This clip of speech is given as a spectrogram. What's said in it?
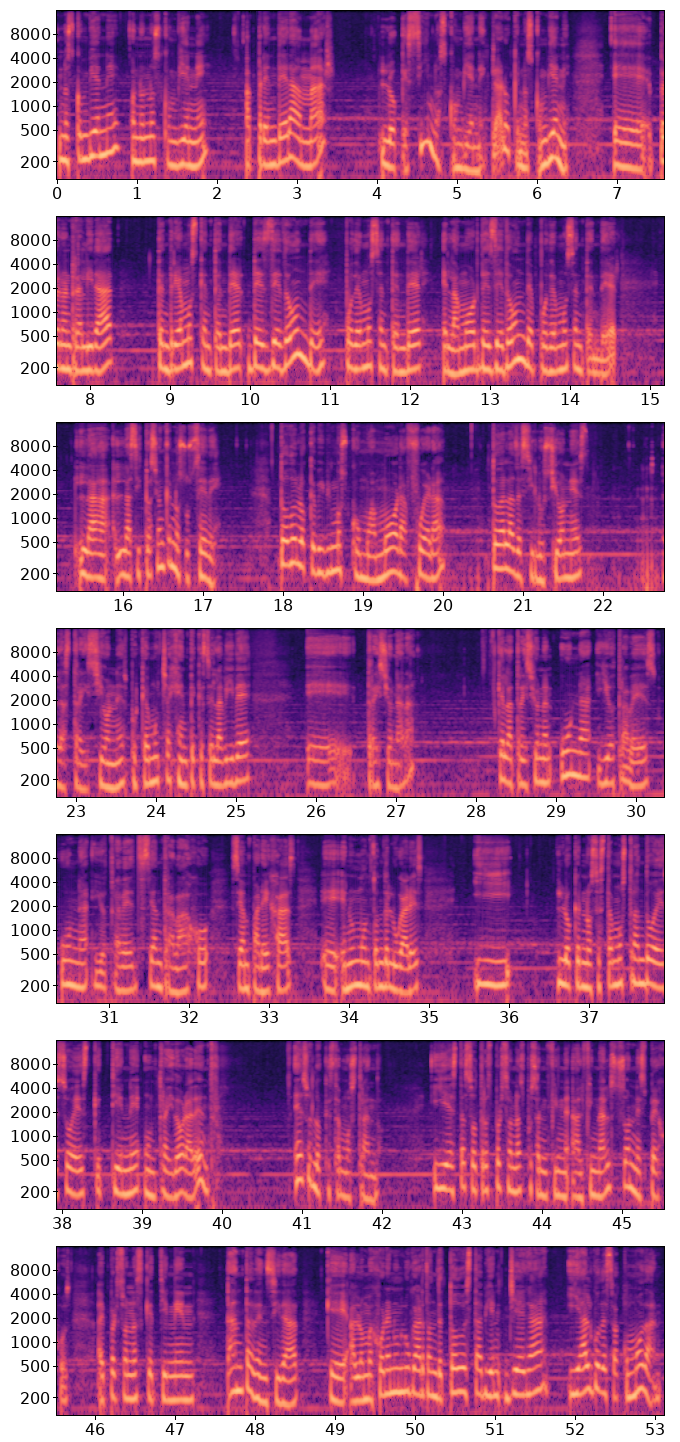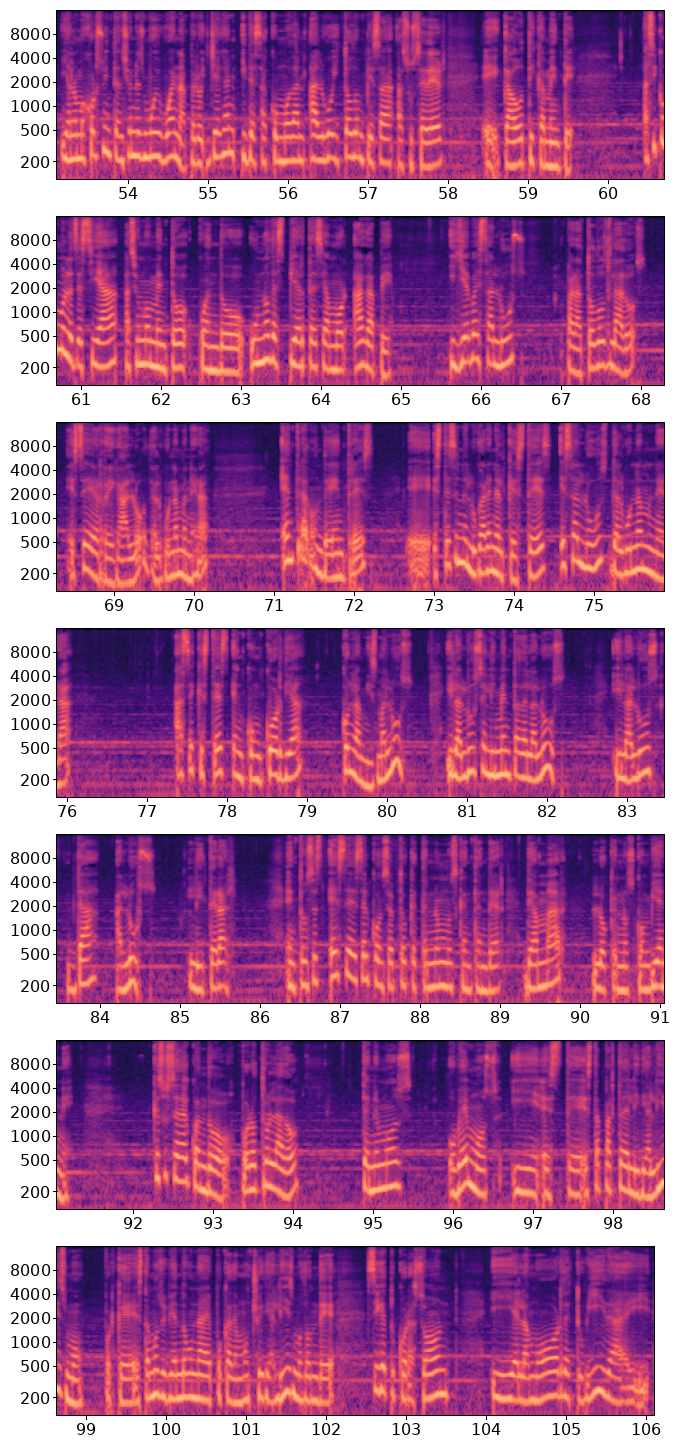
¿nos conviene o no nos conviene aprender a amar lo que sí nos conviene? Claro que nos conviene, eh, pero en realidad tendríamos que entender desde dónde podemos entender el amor, desde dónde podemos entender la, la situación que nos sucede. Todo lo que vivimos como amor afuera, todas las desilusiones, las traiciones, porque hay mucha gente que se la vive eh, traicionada, que la traicionan una y otra vez, una y otra vez, sean trabajo, sean parejas, eh, en un montón de lugares. Y lo que nos está mostrando eso es que tiene un traidor adentro. Eso es lo que está mostrando. Y estas otras personas, pues al, al final son espejos. Hay personas que tienen tanta densidad que a lo mejor en un lugar donde todo está bien llegan y algo desacomodan y a lo mejor su intención es muy buena, pero llegan y desacomodan algo y todo empieza a suceder eh, caóticamente. Así como les decía hace un momento, cuando uno despierta ese amor ágape y lleva esa luz para todos lados, ese regalo de alguna manera, entre a donde entres, eh, estés en el lugar en el que estés, esa luz de alguna manera hace que estés en concordia con la misma luz. Y la luz se alimenta de la luz. Y la luz da a luz, literal. Entonces ese es el concepto que tenemos que entender de amar lo que nos conviene. ¿Qué sucede cuando, por otro lado, tenemos o vemos y este, esta parte del idealismo, porque estamos viviendo una época de mucho idealismo, donde sigue tu corazón y el amor de tu vida y,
